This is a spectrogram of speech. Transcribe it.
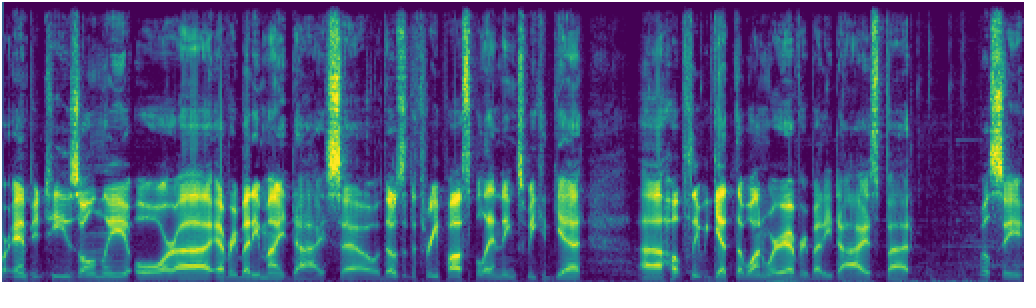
or amputees only, or uh, everybody might die. So those are the three possible endings we could get. Uh, hopefully we get the one where everybody dies, but we'll see.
